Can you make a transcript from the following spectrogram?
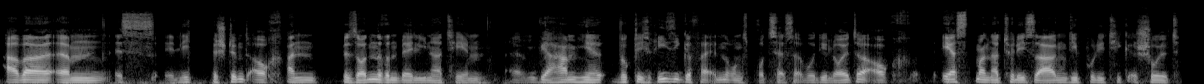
Aber ähm, es liegt bestimmt auch an besonderen Berliner Themen. Ähm, Wir haben hier wirklich riesige Veränderungsprozesse, wo die Leute auch erstmal natürlich sagen, die Politik ist schuld.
